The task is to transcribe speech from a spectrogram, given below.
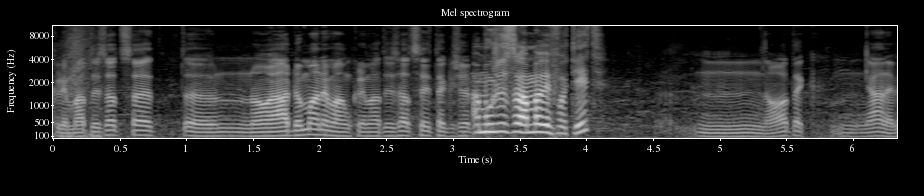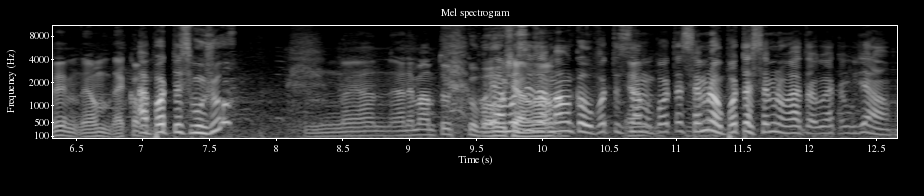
Klimatizace, t, no já doma nemám klimatizaci, takže... A můžu se váma vyfotit? Mm, no, tak mm, já nevím, jo, jako... A podpis můžu? No já, já nemám tušku, Já bohužel, musím za no. mamkou, pojďte, Já- se, pojďte se mnou, pojďte se mnou, já to, já to udělám.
